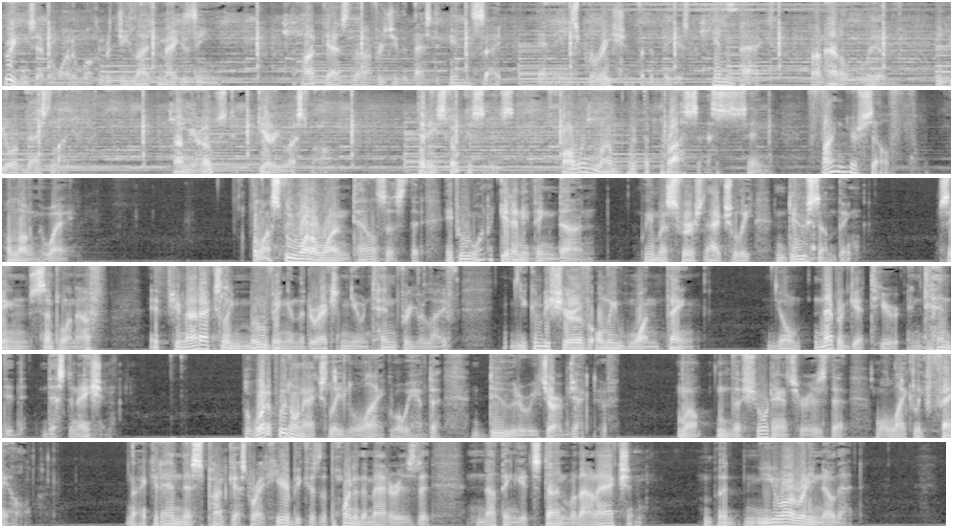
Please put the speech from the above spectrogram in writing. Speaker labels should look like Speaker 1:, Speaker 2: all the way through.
Speaker 1: Greetings, everyone, and welcome to G Life Magazine, a podcast that offers you the best insight and inspiration for the biggest impact on how to live your best life. I'm your host, Gary Westfall. Today's focus is fall in love with the process and find yourself along the way. Philosophy 101 tells us that if we want to get anything done, we must first actually do something. Seems simple enough. If you're not actually moving in the direction you intend for your life, you can be sure of only one thing. You'll never get to your intended destination. But what if we don't actually like what we have to do to reach our objective? Well, the short answer is that we'll likely fail. I could end this podcast right here because the point of the matter is that nothing gets done without action. But you already know that.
